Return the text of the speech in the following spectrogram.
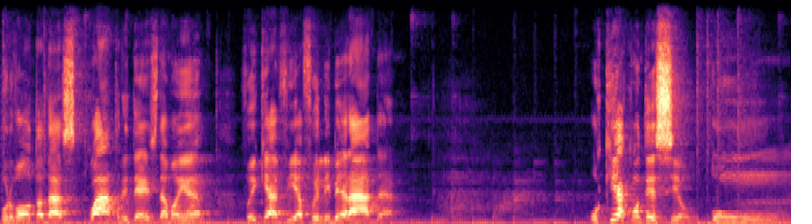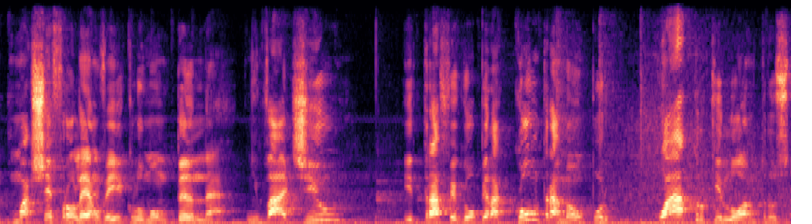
Por volta das 4h10 da manhã foi que a via foi liberada. O que aconteceu? Um, uma Chevrolet, um veículo Montana, invadiu e trafegou pela contramão por 4 quilômetros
